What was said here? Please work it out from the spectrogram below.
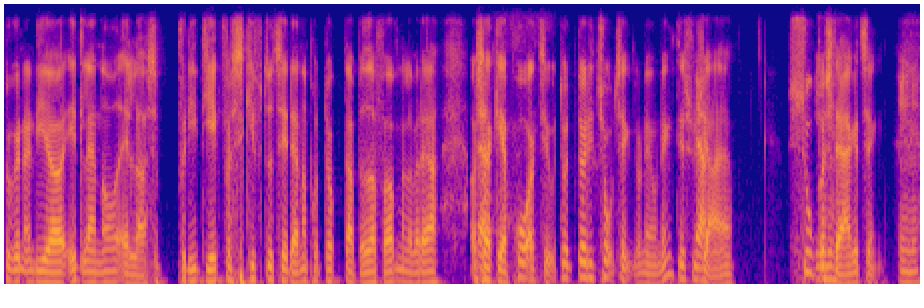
begynder de at et eller andet, eller så, fordi de ikke får skiftet til et andet produkt, der er bedre for dem, eller hvad det er, og så ja. agerer proaktivt. Det, det var de to ting, du nævnte, ikke? Det synes ja. jeg er super Enig. stærke ting. Enig.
